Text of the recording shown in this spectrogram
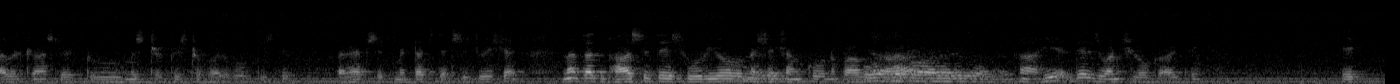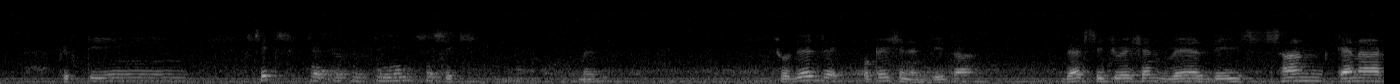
I will translate to Mr. Christopher about this thing. Perhaps it may touch that situation. न तद भास्यते सूर्यो न शशंको न पावकः uh, here there is one shloka, I think. It, 15, 6? Chapter 15, 6. Maybe. so there is a quotation in Gita, that situation where the sun cannot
